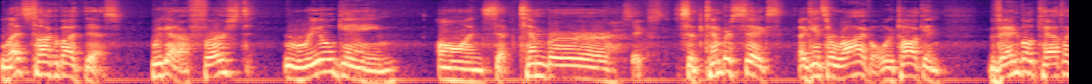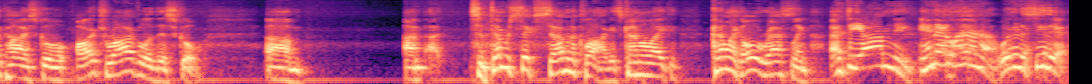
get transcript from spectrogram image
Let's talk about this. We got our first real game on September 6th. September 6th against a rival. We're talking Vanderbilt Catholic High School, arch rival of this school. Um, uh, September 6th, 7 o'clock. It's kind of like kind of like old wrestling at the Omni in Atlanta. We're going to see there,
